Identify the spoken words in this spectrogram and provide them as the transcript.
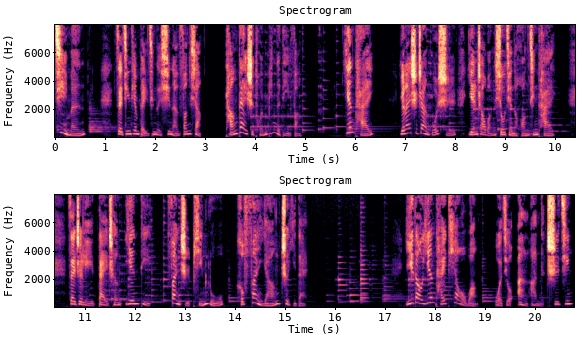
蓟门，在今天北京的西南方向，唐代是屯兵的地方。烟台。原来是战国时燕昭王修建的黄金台，在这里代称燕地，泛指平卢和范阳这一带。一到烟台眺望，我就暗暗的吃惊。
